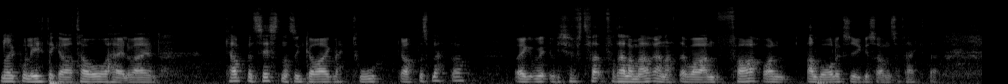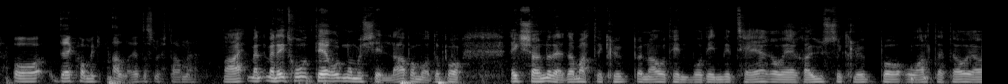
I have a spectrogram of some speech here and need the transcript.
når jeg politiker tar ordet hele veien Kampen sist nå så ga jeg vekk to gratisbilletter. Og jeg vil ikke fortelle mer enn at det var en far og en alvorlig syk sønn som fikk det. Og det kommer jeg aldri til å slutte med. Nei, men, men jeg tror der òg må vi skille på en måte på Jeg skjønner det der med at klubben av og til både inviterer og er raus klubb og, og, alt dette. og ja,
